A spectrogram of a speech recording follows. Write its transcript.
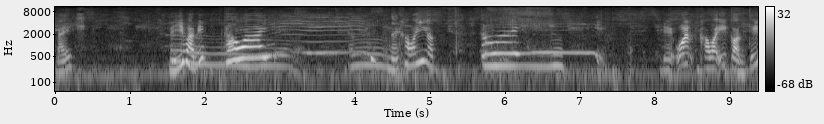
ไหนไหนยี่ห้อนี้คาวาอิไหนคาวาอิก่อนคาวาอิเดี๋ยวอ้วนคาวาอิก่อนจิ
